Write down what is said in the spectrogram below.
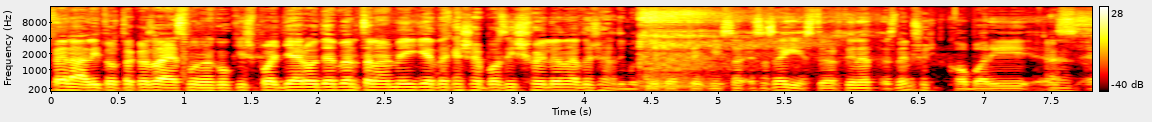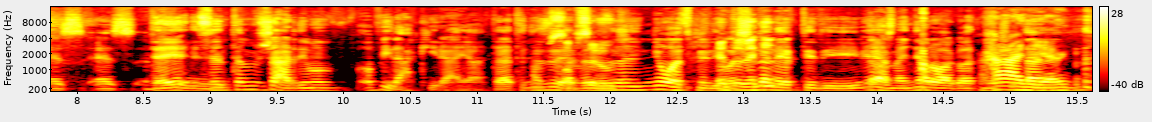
felállítottak az AS Monaco kispadjáról, de ebben talán még érdekesebb az is, hogy Leonardo Zsárdimot térjek vissza. Ez az egész történet, ez nem is, hogy kabaré, ez... ez, ez de uh, szerintem Zsárdim a, a világ királya. Tehát, ez, abszolút. ez, ez 8 milliós elérti díj, elmegy nyaralgatni. Hány után... ilyen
